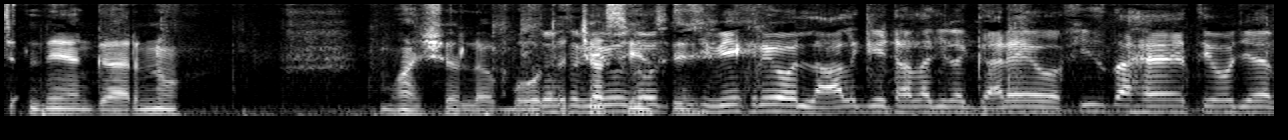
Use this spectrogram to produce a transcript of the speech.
चलने हैं घर नु ਮਾਸ਼ਾਅੱਲਾ ਬਹੁਤ ਅੱਛਾ ਸੀਨ ਸੀ ਤੁਸੀਂ ਵੇਖ ਰਹੇ ਹੋ ਲਾਲ ਗੇਟ ਵਾਲਾ ਜਿਹੜਾ ਘਰ ਹੈ ਉਹ ਹਫੀਜ਼ ਦਾ ਹੈ ਤੇ ਉਹ ਜਿਹੜਾ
